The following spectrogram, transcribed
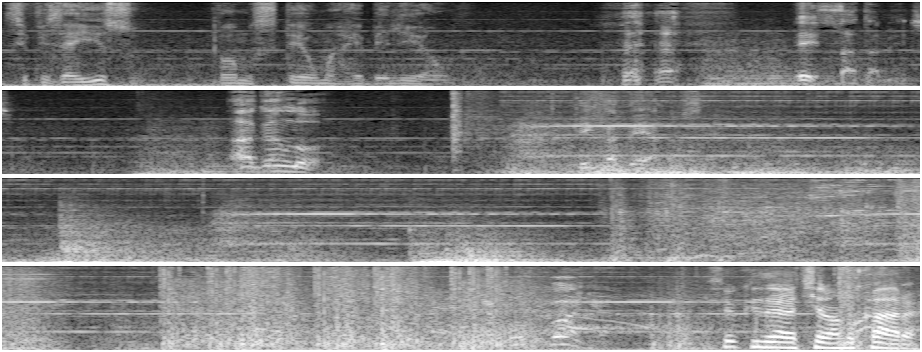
Se fizer isso, vamos ter uma rebelião. Exatamente. Háganlo. Fica aberto, Sam. Se eu quiser atirar no cara.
